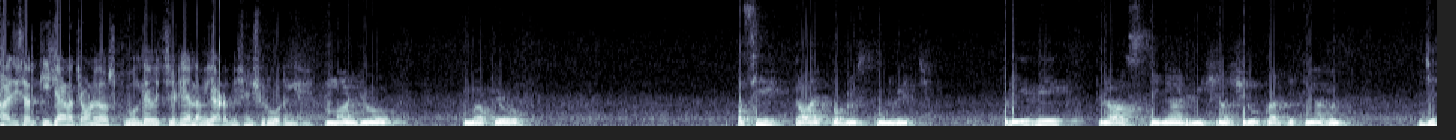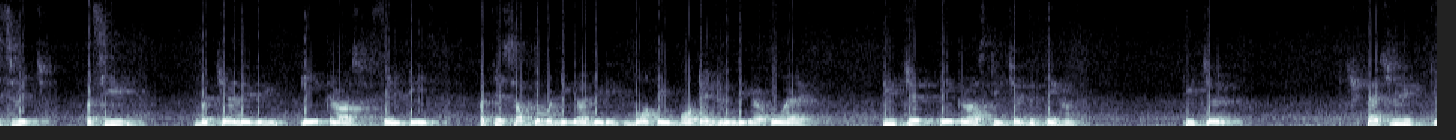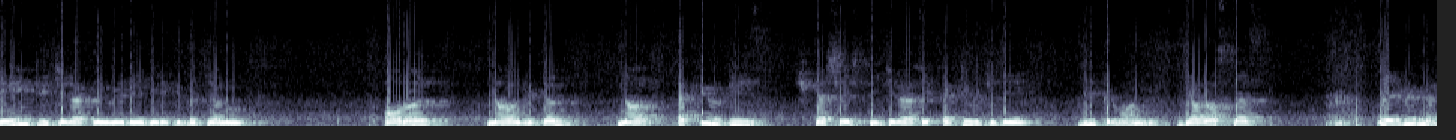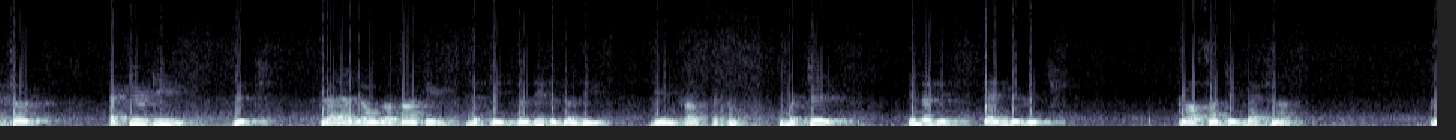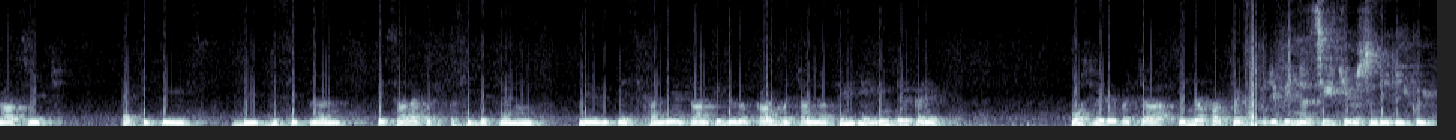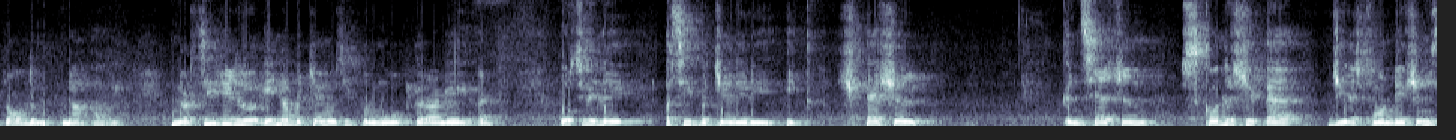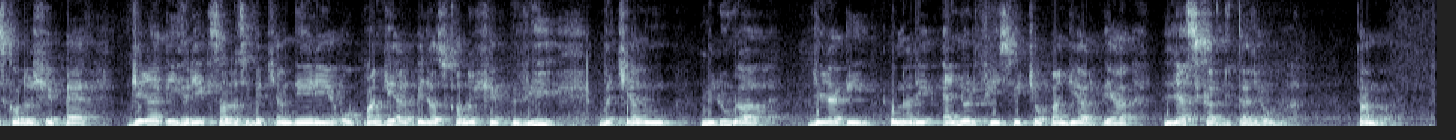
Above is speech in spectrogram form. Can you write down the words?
ਹਾਂਜੀ ਸਰ, ਕੀ ਕਹਿਣਾ ਚਾਹੁੰਦੇ ਹੋ? ਸਕੂਲ ਦੇ ਵਿੱਚ ਜਿਹੜੀਆਂ ਨਵੀਆਂ ਐਡਮਿਸ਼ਨ ਸ਼ੁਰੂ ਹੋ ਰਹੀਆਂ ਹੈ ਮਾਨਯੋਗ ਮਾਪਿਓ ਅਸੀਂ ਤਾਜ ਪਬਲਿਕ ਸਕੂਲ ਵਿੱਚ ਪਲੇਵੇ ਕਲਾਸ ਦੀਆਂ ਐਡਮਿਸ਼ਨਾਂ ਸ਼ੁਰੂ ਕਰ ਦਿੱਤੀਆਂ ਹਨ, ਜਿਸ ਵਿੱਚ ਅਸੀਂ ਬੱਚਿਆਂ ਦੇ ਲਈ ਏ ਕਲਾਸ ਫੈਸਿਲਿਟੀਜ਼ ਅਤੇ ਸਭ ਤੋਂ ਵੱਡੀ ਗੱਲ ਜਿਹੜੀ ਬਹੁਤ ਇੰਪੋਰਟੈਂਟ ਹੁੰਦੀ ਹੈ ਉਹ ਹੈ ਟੀਚਰ ਏ ਕਲਾਸ ਟੀਚਰ ਦਿੱਤੇ ਹਨ। ਟੀਚਰ ਸਪੈਸ਼ਲੀ ਟ੍ਰੇਨ ਟੀਚਰ ਹੈ ਪਲੇਵੇ ਦੇ ਜਿਹੜੇ ਕਿ ਬੱਚਿਆਂ ਨੂੰ ਔਰਲ ਨਾਲ ਰਿਟਨ ਨਾਲ ਐਕਟੀਵਿਟੀਜ਼ ਸਪੈਸ਼ਲਿਸਟ ਟੀਚਰ ਹੈ ਤੇ ਐਕਟੀਵਿਟੀ ਤੇ ਵੀ ਕਰਵਾਉਣਗੇ। ਜ਼ਿਆਦਾ ਸਟ੍ਰੈਸ ਪ੍ਰੀਵੀ ਮੈਥਡ ਐਕਟੀਵਿਟੀ ਵਿੱਚ ਕਰਾਇਆ ਜਾਊਗਾ ਤਾਂ ਕਿ ਬੱਚੇ ਜਲਦੀ ਤੋਂ ਜਲਦੀ ਗੇਨ ਕਰ ਸਕਣ। ਬੱਚੇ ਇਹਨਾਂ ਦੇ ਟਾਈਮ ਦੇ ਵਿੱਚ ਕਲਾਸਾਂ 'ਚ ਬੈਠਣਾ ਕਲਾਸ ਵਿੱਚ ਐਟੀਕੇਟ ਦੀ ਡਿਸਪਲਿਨ ਇਹ ਸਾਰਾ ਕੁਝ ਅਸੀਂ ਬੱਚਿਆਂ ਨੂੰ ਪਲੇ ਵਿੱਚ ਸਿਖਾਉਂਦੇ ਹਾਂ ਤਾਂ ਕਿ ਜਦੋਂ ਕੱਲ ਬੱਚਾ ਨਰਸਰੀ 'ਚ ਇੰਟਰ ਕਰੇ, ਉਸ ਵੇਲੇ ਬੱਚਾ ਇੰਨਾ ਪਰਫੈਕਟ ਹੋ ਜਾਵੇ ਵੀ ਨਰਸਰੀ 'ਚ ਉਸ ਦੇ ਲਈ ਕੋਈ ਪ੍ਰੋਬਲਮ ਨਾ ਆਵੇ। ਨਰਸਰੀ 'ਚ ਜਦੋਂ ਇਹਨਾਂ ਬੱਚਿਆਂ ਨੂੰ ਅਸੀਂ ਪ੍ਰਮੋਟ ਕਰਾਂਗੇ ਉਸ ਵੇਲੇ ਅਸੀਂ ਬੱਚਿਆਂ ਦੇ ਲਈ ਇੱਕ ਸਪੈਸ਼ਲ ਕੰਸੈਸ਼ਨ ਸਕਾਲਰਸ਼ਿਪ ਹੈ ਜੀਐਸ ਫਾਊਂਡੇਸ਼ਨ ਸਕਾਲਰਸ਼ਿਪ ਹੈ। ਜਿਹੜਾ ਕਿ ਹਰੇਕ ਸਾਲ ਅਸੀਂ ਬੱਚਿਆਂ ਨੂੰ ਦੇ ਰਹੇ ਹਾਂ, ਉਹ 5000 ਰੁਪਏ ਦਾ ਸਕਾਲਰਸ਼ਿਪ ਵੀ ਬੱਚਿਆਂ ਨੂੰ ਮਿਲੂਗਾ, ਜਿਹੜਾ ਕਿ ਉਹਨਾਂ ਦੇ ਐਨੂਅਲ ਫੀਸ ਵਿੱਚੋਂ 5000 ਰੁਪਇਆ ਲੈਸ ਕਰ ਦਿੱਤਾ ਜਾਊਗਾ। ਧੰਨਵਾਦ।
